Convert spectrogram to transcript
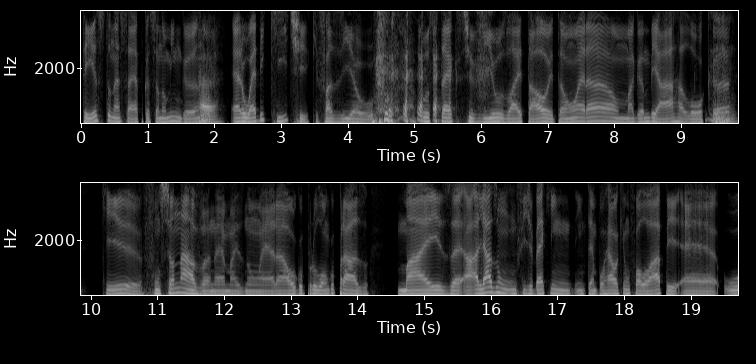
texto nessa época, se eu não me engano. É. Era o WebKit que fazia o, os text views lá e tal. Então era uma gambiarra louca uhum. que funcionava, né? Mas não era algo pro longo prazo. Mas, é, aliás, um, um feedback em, em, tempo real aqui, um follow-up, é, o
